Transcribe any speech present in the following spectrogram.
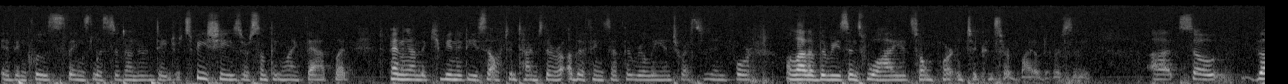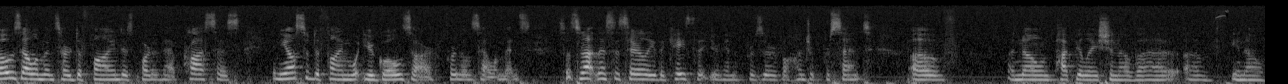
it includes things listed under endangered species or something like that, but depending on the communities, oftentimes there are other things that they're really interested in for a lot of the reasons why it's so important to conserve biodiversity. Uh, so those elements are defined as part of that process, and you also define what your goals are for those elements. So it's not necessarily the case that you're going to preserve 100% of a known population of a, of, you know,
